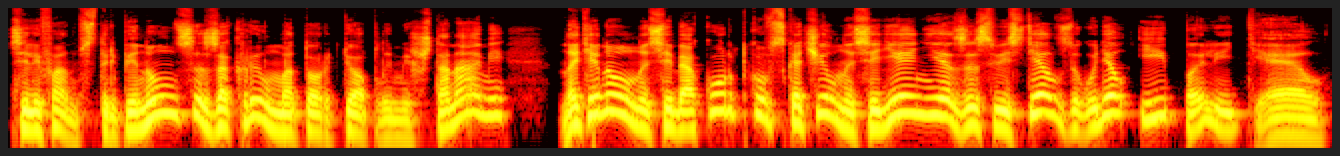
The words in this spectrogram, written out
Селифан встрепенулся, закрыл мотор теплыми штанами, натянул на себя куртку, вскочил на сиденье, засвистел, загудел и полетел.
